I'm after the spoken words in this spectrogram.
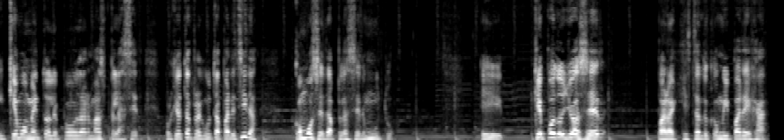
en qué momento le puedo dar más placer. Porque otra pregunta parecida, ¿cómo se da placer mutuo? Eh, ¿Qué puedo yo hacer para que estando con mi pareja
